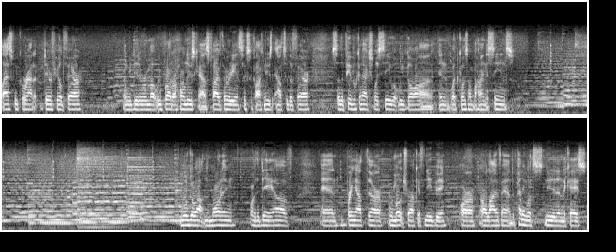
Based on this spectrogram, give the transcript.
Last week we were out at Deerfield Fair, and we did a remote. We brought our whole newscast, 5:30 and 6 o'clock news, out to the fair, so that people can actually see what we go on and what goes on behind the scenes. We'll go out in the morning or the day of and bring out their remote truck if need be, or our live van, depending what's needed in the case.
